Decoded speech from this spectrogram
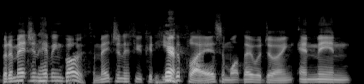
But imagine having both. Imagine if you could hear Yeah. the players and what they were doing, and then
